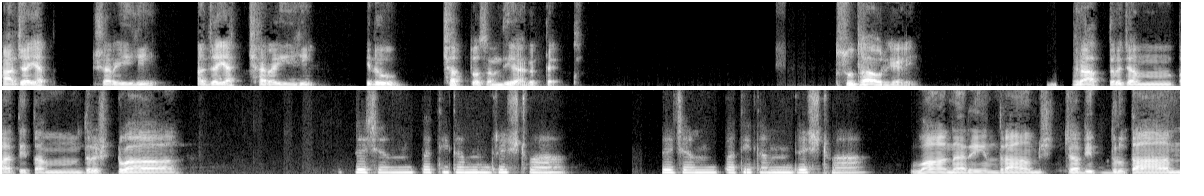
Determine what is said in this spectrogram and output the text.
ಅಜಯತ್, ಶರೈಹಿ ಅಜಯತ್, ಶರೈಹಿ। ಇದು ಛತ್ವ ಸಂಧಿ ಆಗುತ್ತೆ ಸುಧಾ ಅವ್ರು ಹೇಳಿ ಭ್ರಾತೃಜಂ ಪತಿತಂ ದೃಷ್ಟ್ವಾ ऋजं पतितं दृष्ट्वा ऋजं पतितं दृष्ट्वा ವಾನರೇಂದ್ರಾಂಶ್ಚ ವಿದ್ರುತಾನ್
